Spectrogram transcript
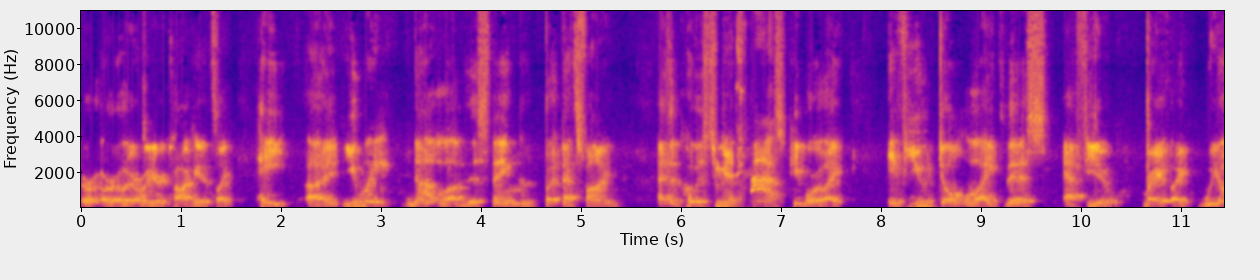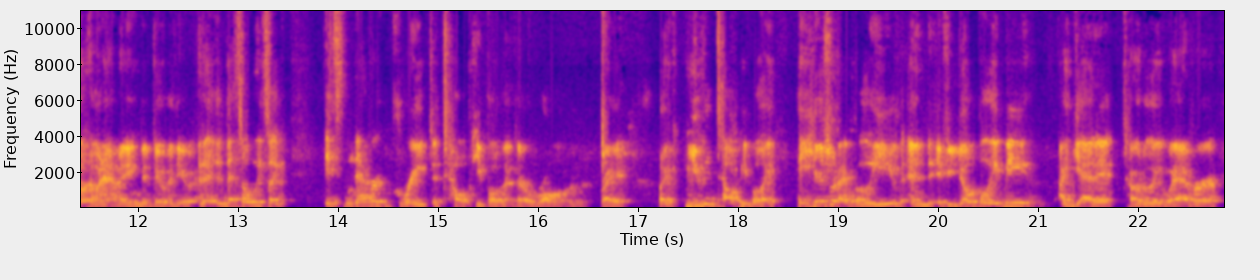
or earlier when you were talking. It's like, hey, uh, you might not love this thing, but that's fine. As opposed to in the past, people were like, if you don't like this, f you, right? Like we don't want to have anything to do with you, and that's always like, it's never great to tell people that they're wrong, right? Like you can mhm. tell people like, hey, here's what I believe, and if you don't believe me, I get it, totally, whatever.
